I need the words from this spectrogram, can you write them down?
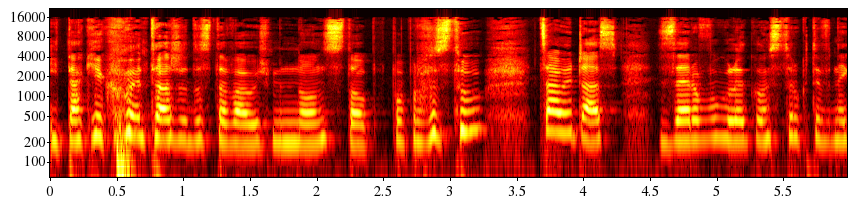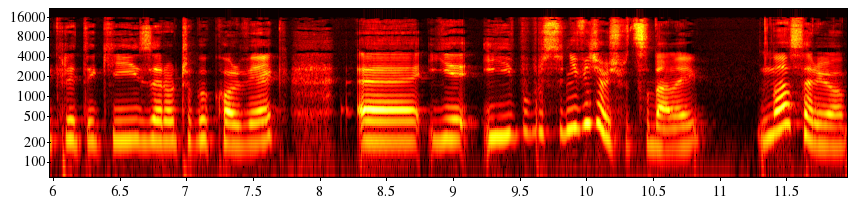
i takie komentarze dostawałyśmy non-stop, po prostu cały czas. Zero w ogóle konstruktywnej krytyki, zero czegokolwiek. E, i, I po prostu nie wiedziałyśmy, co dalej. No serio,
